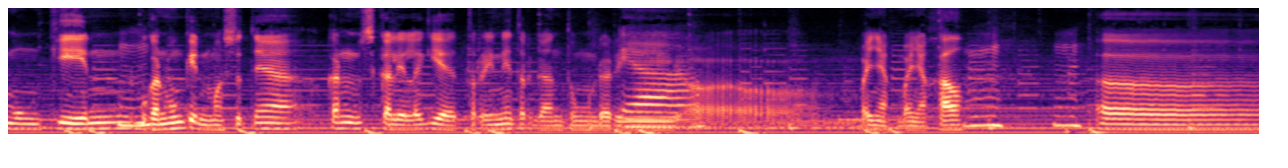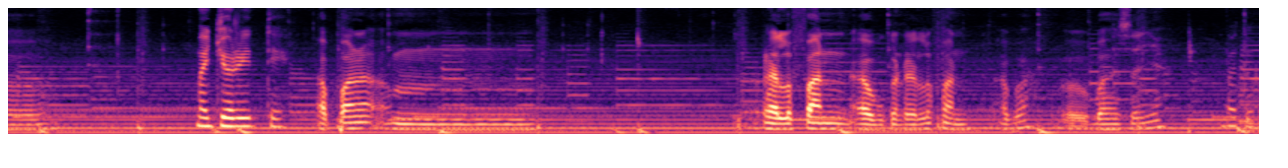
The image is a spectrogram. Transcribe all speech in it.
mungkin Hmm. bukan mungkin maksudnya kan sekali lagi ya ter ini tergantung dari Ya. eh, banyak-banyak hal. Hmm, hmm, eh majority. apa mm, relevan eh, bukan relevan apa eh, bahasanya? Betul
